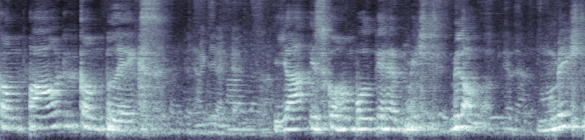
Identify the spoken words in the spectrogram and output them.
कंपाउंड कॉम्प्लेक्स मिक्स या इसको हम बोलते हैं मिक्स्ड मिला हुआ। मिक्स्ड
